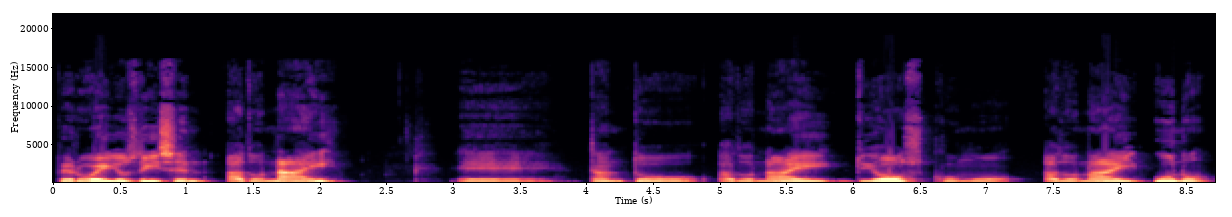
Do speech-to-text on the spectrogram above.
pero ellos dicen Adonai, eh, tanto Adonai Dios como Adonai uno,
